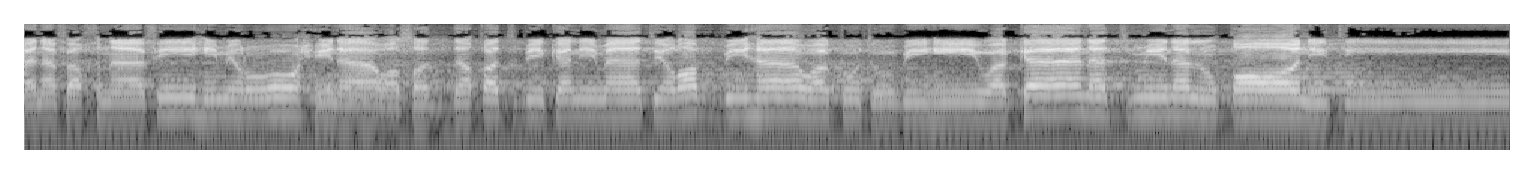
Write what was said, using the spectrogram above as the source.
فنفخنا فيه من روحنا وصدقت بكلمات ربها وكتبه وكانت من القانتين.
